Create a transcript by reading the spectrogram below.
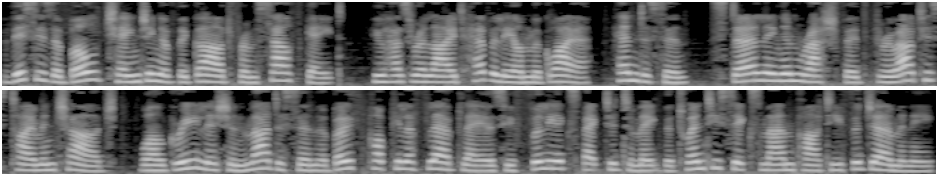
This is a bold changing of the guard from Southgate, who has relied heavily on Maguire, Henderson, Sterling and Rashford throughout his time in charge, while Grealish and Maddison are both popular flair players who fully expected to make the 26-man party for Germany.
